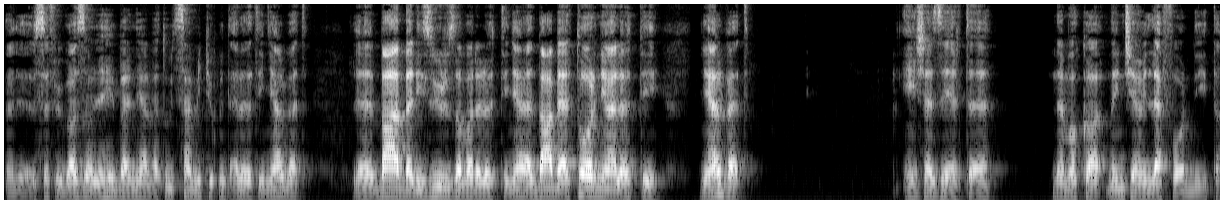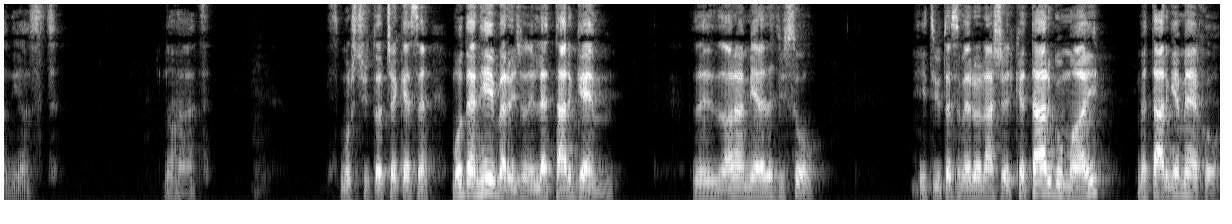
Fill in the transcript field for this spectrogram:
összefügg azzal, hogy a héber nyelvet úgy számítjuk, mint eredeti nyelvet? Bábeli zűrzavar előtti nyelvet, Bábel tornya előtti nyelvet? És ezért nem akar, nincs ilyen, hogy lefordítani azt. Na hát. Ezt most jutott csak esze. Modern héber is van, hogy letargem. Ez arámi eredetű szó. Itt jut eszem erről rásra, hogy ketárgumaj, metárgemeho.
